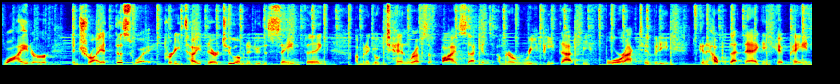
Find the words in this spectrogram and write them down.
wider and try it this way. Pretty tight there too. I'm gonna do the same thing. I'm gonna go 10 reps of five seconds. I'm gonna repeat that before activity. It's gonna help with that nagging hip pain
